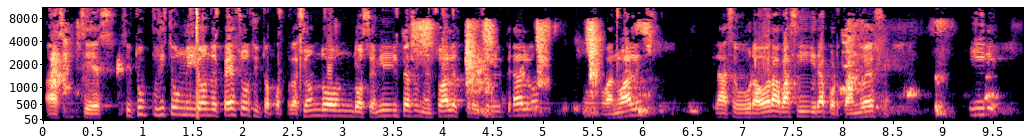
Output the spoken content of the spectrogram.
Así es. Si tú pusiste un millón de pesos y tu aportación son 12 mil pesos mensuales, por decirte algo, o anuales, la aseguradora va a seguir aportando eso. Y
